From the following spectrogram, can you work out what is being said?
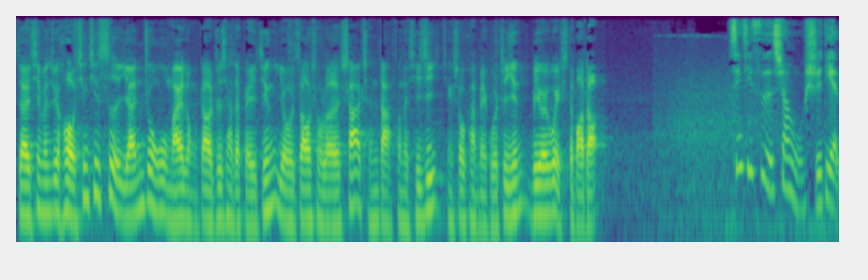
在新闻最后，星期四严重雾霾笼罩之下的北京又遭受了沙尘大风的袭击。请收看美国之音 VOA 卫视的报道。星期四上午十点，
